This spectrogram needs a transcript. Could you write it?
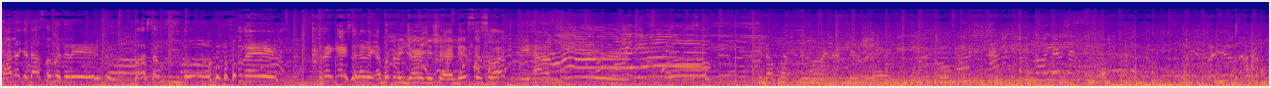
Bala ka daso pa diri. Pasang vivo. okay. Okay guys, so namin abot namin Jeremy siya and this is what we have here. Oh. Dapat di mga nandito. Ayun.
